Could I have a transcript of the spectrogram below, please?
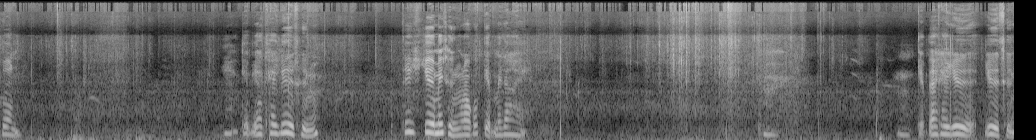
เพื่อนเนี่ย เก็บยาแค่ยืดถึง ที่ยืดไม่ถึงเราก็เก็บไม่ได้ เก็บได้แค่ยืดยืดถึง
